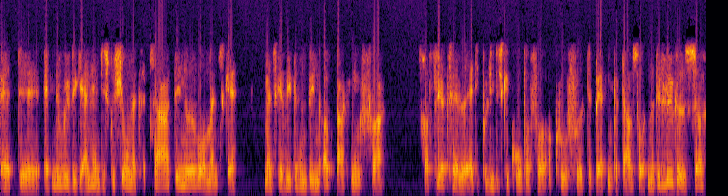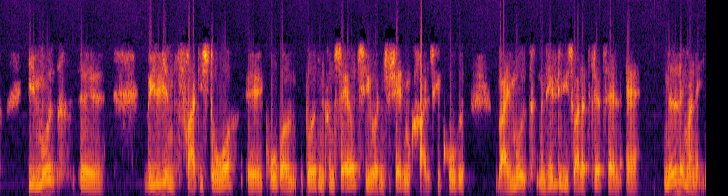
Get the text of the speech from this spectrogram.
at, øh, at nu vil vi gerne have en diskussion af Katar. Det er noget, hvor man skal, man skal virkelig vinde opbakning fra, fra flertallet af de politiske grupper for at kunne få debatten på dagsordenen. Og det lykkedes så imod øh, viljen fra de store øh, grupper, både den konservative og den socialdemokratiske gruppe, var imod. Men heldigvis var der et flertal af medlemmerne i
